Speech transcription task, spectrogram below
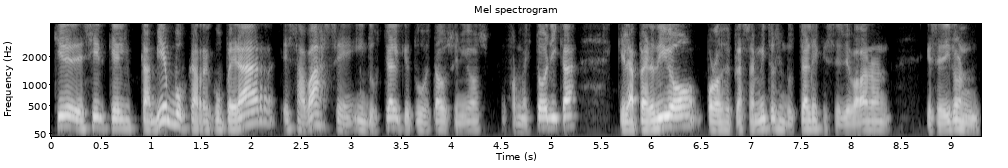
quiere decir que él también busca recuperar esa base industrial que tuvo Estados Unidos de forma histórica, que la perdió por los desplazamientos industriales que se llevaron, que se dieron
